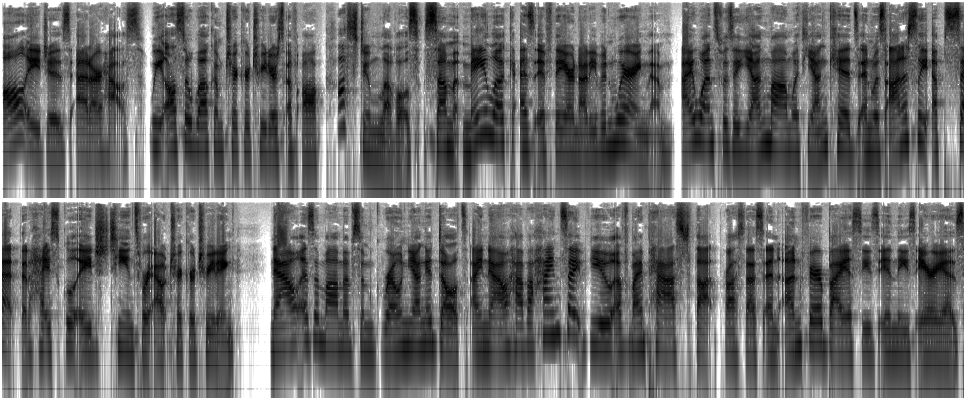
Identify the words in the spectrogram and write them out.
all ages at our house. We also welcome trick or treaters of all costume levels. Some may look as if they are not even wearing them. I once was a young mom with young kids and was honestly upset that high school aged teens were out trick or treating. Now, as a mom of some grown young adults, I now have a hindsight view of my past thought process and unfair biases in these areas.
